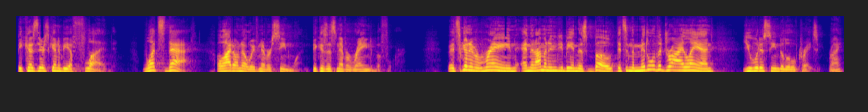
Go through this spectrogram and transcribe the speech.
because there's going to be a flood. What's that? Oh, I don't know. We've never seen one because it's never rained before. It's going to rain, and then I'm going to need to be in this boat that's in the middle of the dry land. You would have seemed a little crazy, right?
